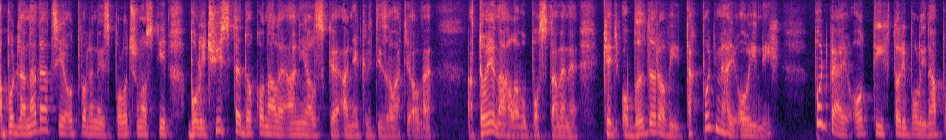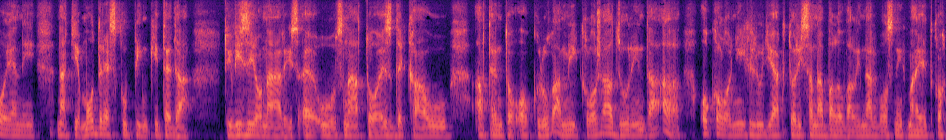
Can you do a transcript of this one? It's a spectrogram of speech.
a podľa nadácie otvorenej spoločnosti boli čisté, dokonale anielské a nekritizovateľné. A to je na hlavu postavené. Keď o Böderovi, tak poďme aj o iných. Poďme aj o tých, ktorí boli napojení na tie modré skupinky, teda tí vizionári z EU, z NATO, SDKU a tento okruh a Mikloš a Zurinda a okolo nich ľudia, ktorí sa nabalovali na rôznych majetkoch.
